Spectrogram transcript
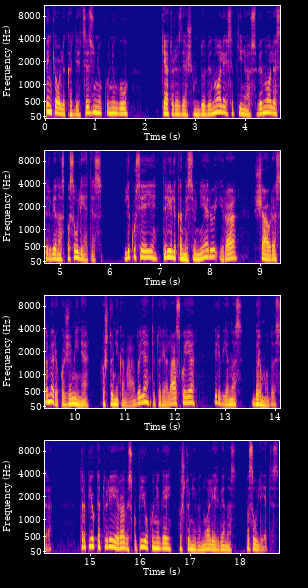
15 diecezinių kunigų, 42 vienuoliai, 7 vienuolės ir vienas pasaulietis. Likusieji 13 misionierių yra Šiaurės Amerikos žemynė - 8 Kanadoje, 4 Alaskoje ir 1 Bermuduose. Tarp jų 4 yra viskupijų kunigai, 8 vienuoliai ir 1 pasaulietis.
